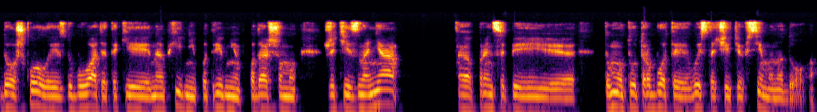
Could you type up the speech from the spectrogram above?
до школи і здобувати такі необхідні, потрібні в подальшому житті знання. Е, В принципі, е, тому тут роботи вистачить всім і надовго.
